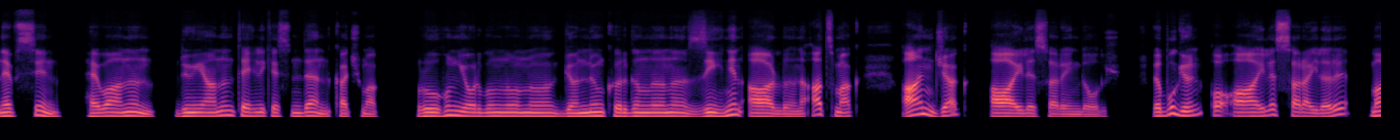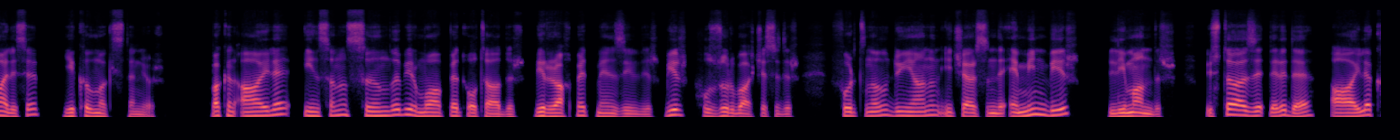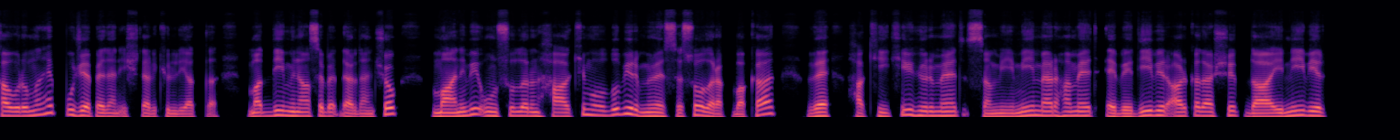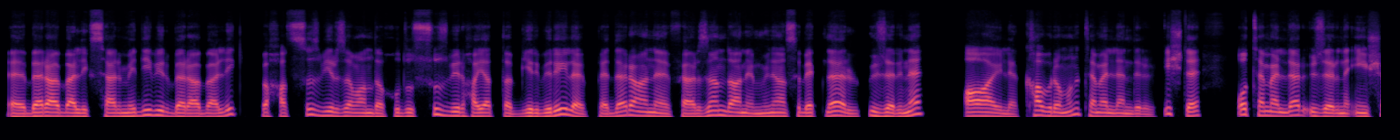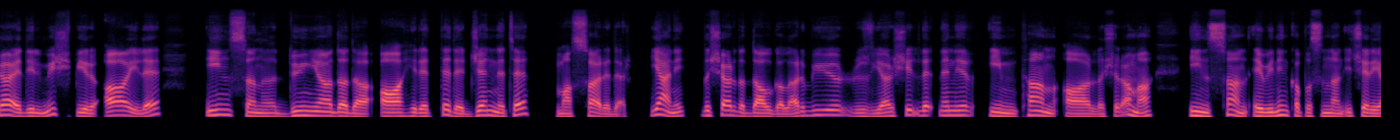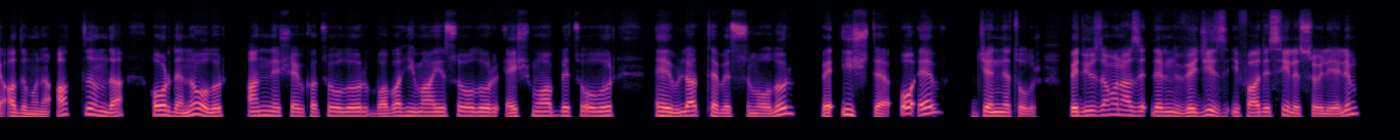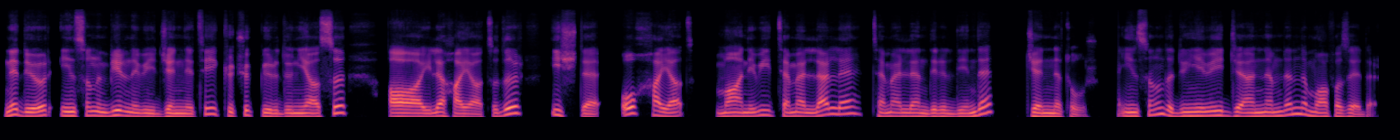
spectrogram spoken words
nefsin, hevanın, dünyanın tehlikesinden kaçmak, ruhun yorgunluğunu, gönlün kırgınlığını, zihnin ağırlığını atmak ancak aile sarayında olur. Ve bugün o aile sarayları maalesef yıkılmak isteniyor. Bakın aile insanın sığındığı bir muhabbet otağıdır, bir rahmet menzilidir, bir huzur bahçesidir. Fırtınalı dünyanın içerisinde emin bir limandır. Üstad Hazretleri de aile kavramını hep bu cepheden işler külliyatta. Maddi münasebetlerden çok manevi unsurların hakim olduğu bir müessese olarak bakar ve hakiki hürmet, samimi merhamet, ebedi bir arkadaşlık, daimi bir e, beraberlik, sermedi bir beraberlik ve hadsız bir zamanda hudutsuz bir hayatta birbiriyle pederane, ferzandane münasebetler üzerine aile kavramını temellendirir. İşte o temeller üzerine inşa edilmiş bir aile insanı dünyada da ahirette de cennete mazhar eder. Yani dışarıda dalgalar büyür, rüzgar şiddetlenir, imtihan ağırlaşır ama insan evinin kapısından içeriye adımını attığında orada ne olur? Anne şefkati olur, baba himayesi olur, eş muhabbeti olur, evlat tebessümü olur ve işte o ev cennet olur. Bediüzzaman Hazretleri'nin veciz ifadesiyle söyleyelim. Ne diyor? İnsanın bir nevi cenneti, küçük bir dünyası aile hayatıdır. İşte o hayat manevi temellerle temellendirildiğinde cennet olur. İnsanı da dünyevi cehennemden de muhafaza eder.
